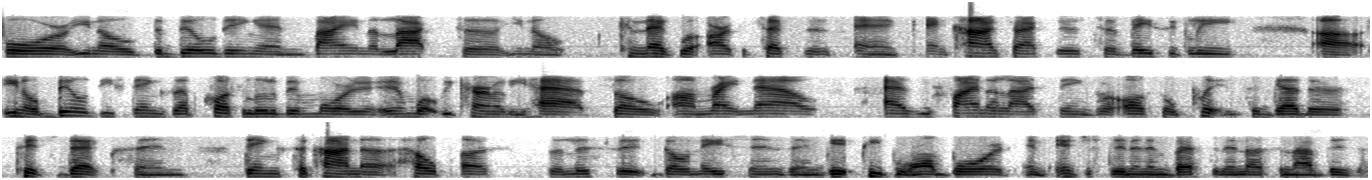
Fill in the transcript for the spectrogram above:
for you know the building and buying a lot to you know connect with architects and and contractors to basically uh, you know, build these things up costs a little bit more than what we currently have. So um, right now, as we finalize things, we're also putting together pitch decks and things to kind of help us solicit donations and get people on board and interested in investing in us and our vision.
